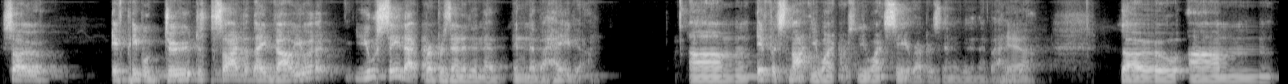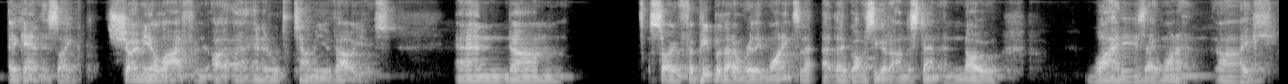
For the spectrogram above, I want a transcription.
So if people do decide that they value it, you'll see that represented in their in their behavior. Um, if it's not, you won't you won't see it represented within their behavior. Yeah. So um, again, it's like show me your life, and uh, and it'll tell me your values. And um, so for people that are really wanting to that, they've obviously got to understand and know why it is they want it. Like,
